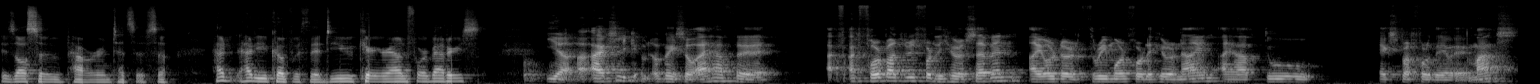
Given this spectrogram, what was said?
is also power intensive. So how how do you cope with it? Do you carry around four batteries? Yeah, I actually okay. So I have uh, four batteries for the Hero Seven. I ordered three more for the Hero Nine. I have two extra for the uh, Max,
